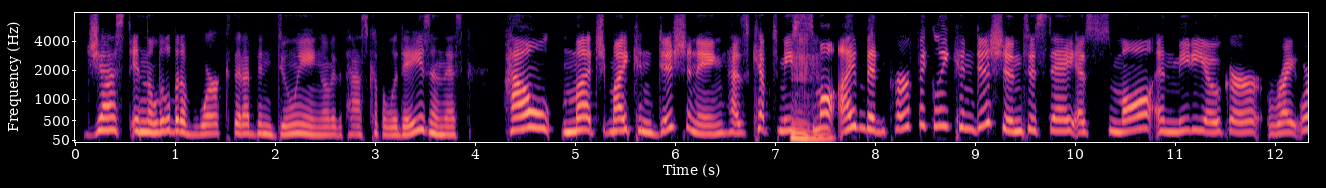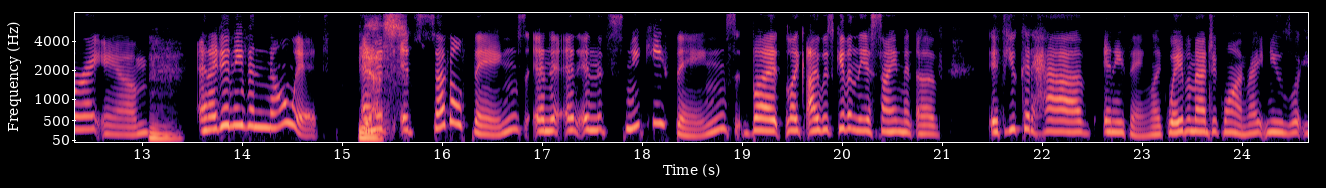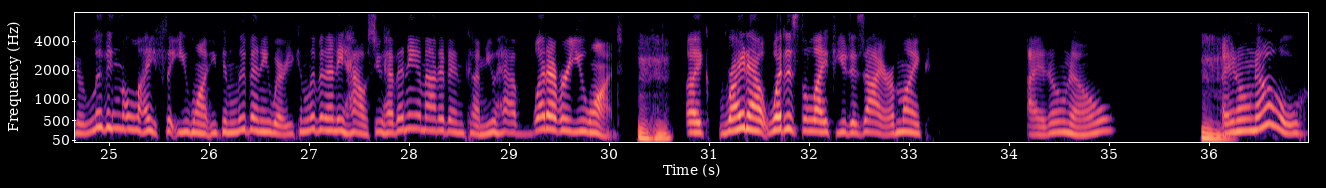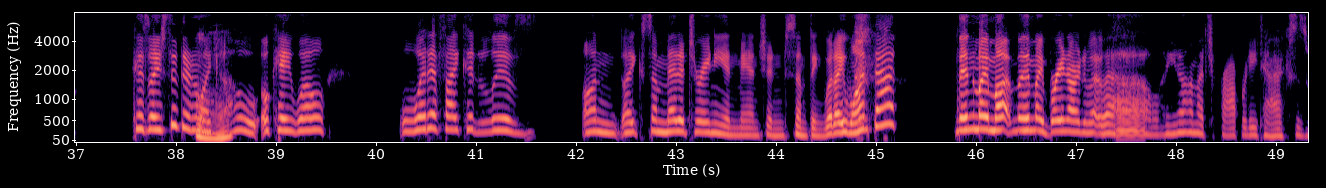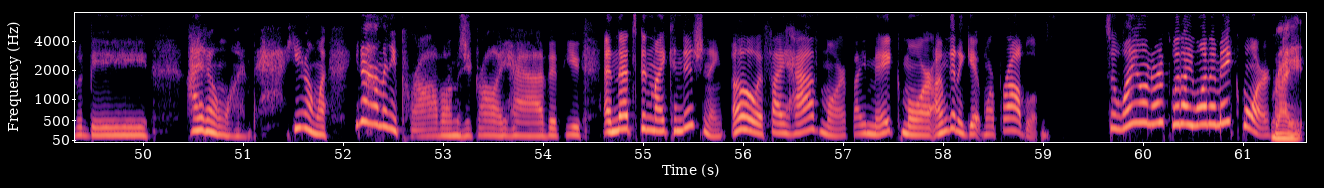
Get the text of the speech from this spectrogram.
just in the little bit of work that I've been doing over the past couple of days in this, how much my conditioning has kept me mm. small. I've been perfectly conditioned to stay as small and mediocre right where I am. Mm. And I didn't even know it. And yes. it's it's subtle things and, and and it's sneaky things, but like I was given the assignment of if you could have anything like wave a magic wand right and you you're living the life that you want you can live anywhere you can live in any house you have any amount of income you have whatever you want mm-hmm. like write out what is the life you desire i'm like i don't know i don't know because i sit there and i'm uh-huh. like oh okay well what if i could live on like some mediterranean mansion something would i want that then my then my brain already went, well, you know how much property taxes would be. I don't want that. You don't want. You know how many problems you probably have if you. And that's been my conditioning. Oh, if I have more, if I make more, I'm going to get more problems. So why on earth would I want to make more? Right.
